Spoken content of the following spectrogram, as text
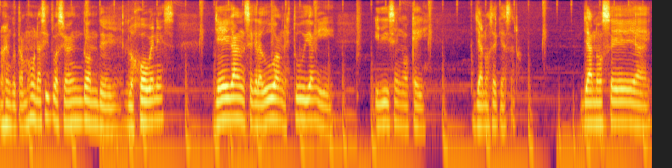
nos encontramos en una situación en donde los jóvenes llegan, se gradúan, estudian y, y dicen, ok, ya no sé qué hacer. Ya no sé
